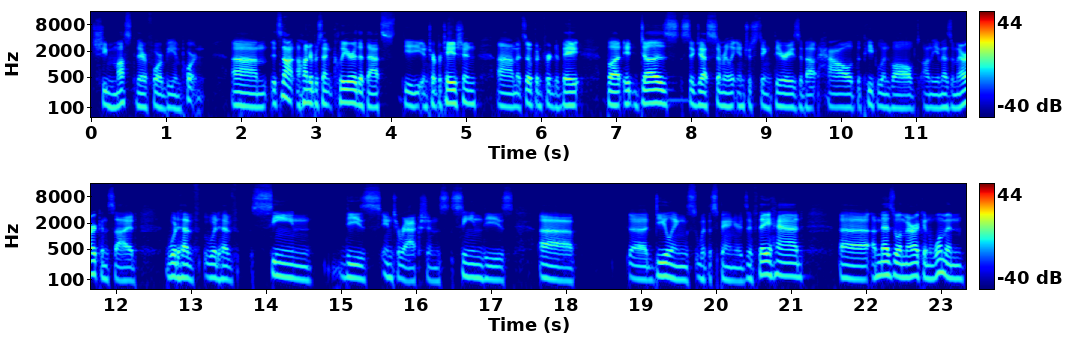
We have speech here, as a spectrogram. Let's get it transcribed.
she must therefore be important. Um, it's not 100% clear that that's the interpretation. Um, it's open for debate, but it does suggest some really interesting theories about how the people involved on the Mesoamerican side would have would have seen these interactions, seen these uh, uh, dealings with the Spaniards. If they had uh, a Mesoamerican woman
